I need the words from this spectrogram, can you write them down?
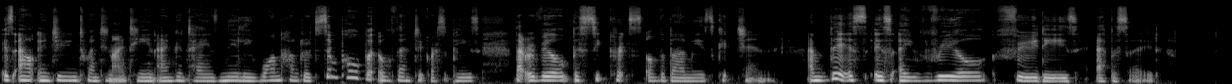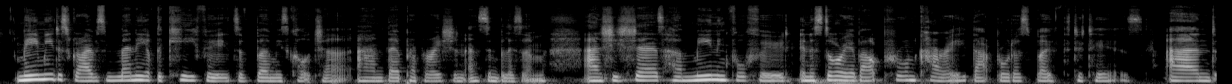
is out in June 2019 and contains nearly 100 simple but authentic recipes that reveal the secrets of the Burmese kitchen. And this is a real foodies episode. Mimi describes many of the key foods of Burmese culture and their preparation and symbolism, and she shares her meaningful food in a story about prawn curry that brought us both to tears. And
